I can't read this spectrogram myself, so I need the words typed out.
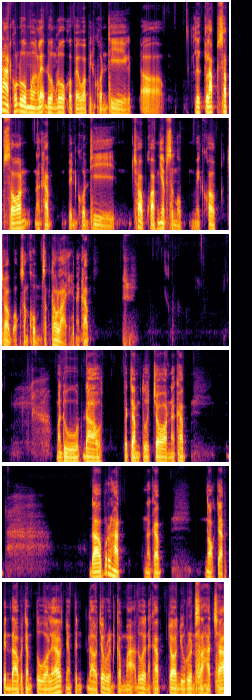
นาศของดวงเมืองและดวงโลกก็แปลว่าเป็นคนที่ลึกลับซับซ้อนนะครับ เป็นคนที่ชอบความเงียบสงบไม่ชอบชอบออกสังคมสักเท่าไหร่นะครับ มาดูดาวประจำตัวจรนะครับ ดาวพฤหัส นะครับ นอกจากเป็นดาวประจำตัวแล้วยังเป็นดาวเจ้าเรือนกรรมะด้วยนะครับ จรอยู่เรือนสหัชชะ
